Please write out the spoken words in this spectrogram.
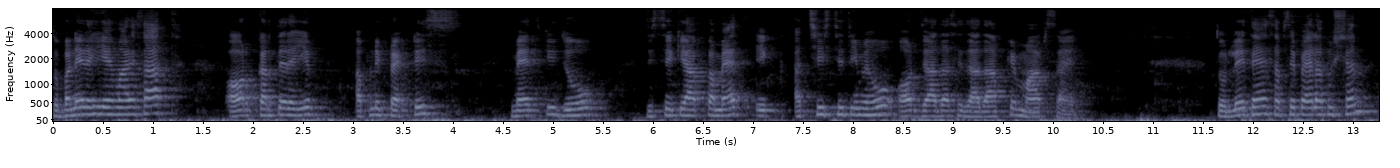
तो बने रहिए हमारे साथ और करते रहिए अपनी प्रैक्टिस मैथ की, जो जिससे कि आपका मैथ एक अच्छी स्थिति में हो और ज़्यादा से ज़्यादा आपके मार्क्स आए। तो लेते हैं सबसे पहला क्वेश्चन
